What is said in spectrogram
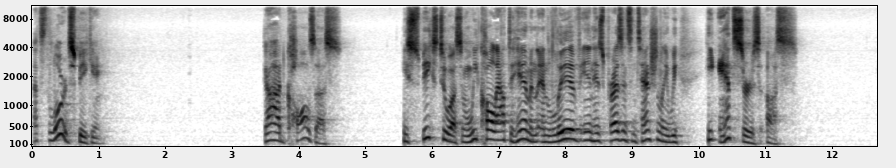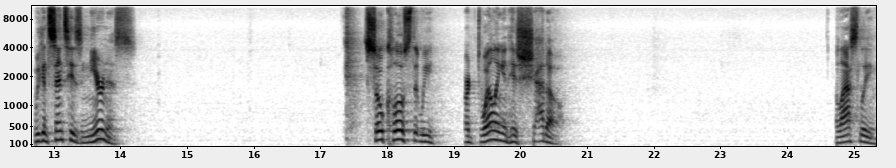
That's the Lord speaking. God calls us. He speaks to us, and we call out to Him and, and live in His presence intentionally, we, He answers us. We can sense His nearness. So close that we are dwelling in His shadow. And lastly,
